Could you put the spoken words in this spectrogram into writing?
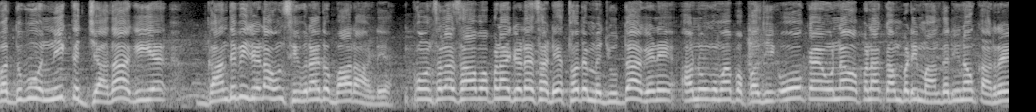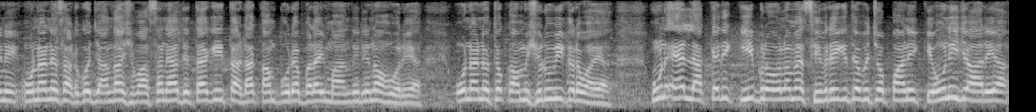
ਬਦਬੂ ਇੰਨੀ ਕੁ ਜ਼ਿਆਦਾ ਹੈਗੀ ਹੈ, ਗੰਦ ਵੀ ਜਿਹੜਾ ਹੁਣ ਸਿਵਰਾਂ ਤੋਂ ਬਾਹਰ ਆਣ ਡਿਆ। ਕੌਂਸਲਰ ਸਾਹਿਬ ਆਪਣਾ ਜਿਹੜੇ ਸਾਡੇ ਇੱਥੋਂ ਦੇ ਮੌਜੂਦਾ ਹੈਗੇ ਨੇ ਅਨੂ ਕੁਮਾਰ ਪੱਪਲ ਜੀ, ਉਹ ਕਹੇ ਉਹਨਾਂ ਆਪਣਾ ਕੰਮ ਬੜੀ ਇਮਾਨਦਾਰੀ ਨਾਲ ਕਰ ਰਹੇ ਨੇ। ਉਹਨਾਂ ਨੇ ਸਾਡੇ ਕੋਲ ਜਾਂਦਾ ਆਸ਼ਵਾਸਨ ਇਹ ਦਿੱਤਾ ਕਿ ਤੁਹਾਡਾ ਕੰਮ ਪੂਰਾ ਬੜਾ ਇਮਾਨਦਾਰੀ ਨਾਲ ਹੋ ਰਿਹਾ। ਉਹਨਾਂ ਨੇ ਉੱਥੋਂ ਕੰਮ ਸ਼ੁਰੂ ਵੀ ਕਰਵਾਇਆ। ਹੁਣ ਇਹ ਇਲਾਕੇ ਦੀ ਕੀ ਪ੍ਰੋਬਲਮ ਹੈ? ਸਿਵਰੇਜ ਦੇ ਵਿੱਚੋਂ ਪਾਣੀ ਕਿਉਂ ਨਹੀਂ ਜਾ ਰਿਹਾ?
